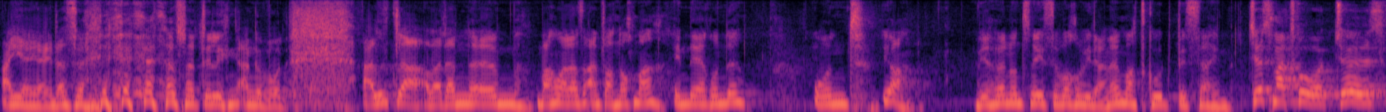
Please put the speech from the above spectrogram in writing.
Eieiei, das, das ist natürlich ein Angebot. Alles klar, aber dann ähm, machen wir das einfach nochmal in der Runde. Und ja, wir hören uns nächste Woche wieder. Ne? Macht's gut, bis dahin. Tschüss, macht's gut. Tschüss.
